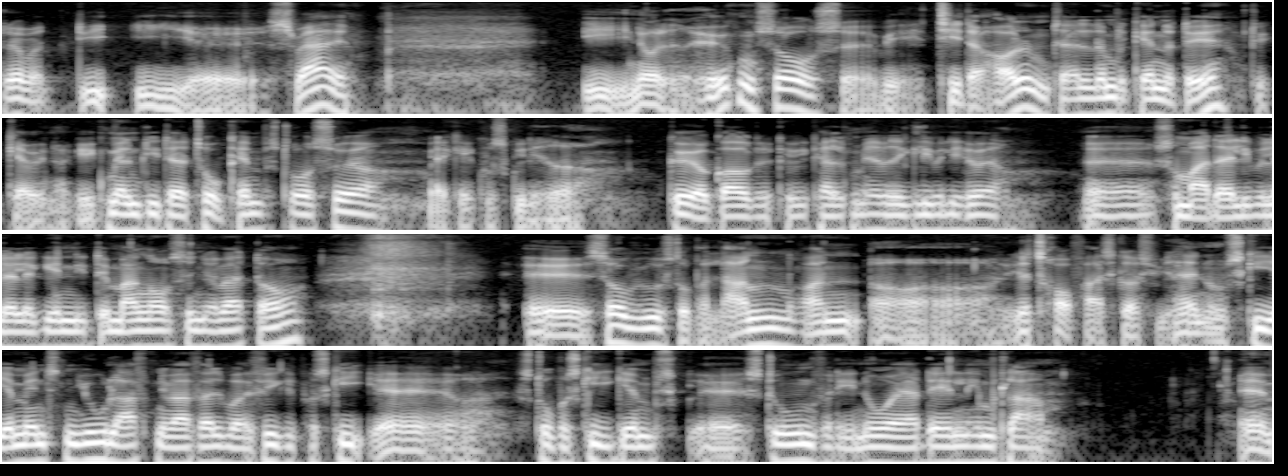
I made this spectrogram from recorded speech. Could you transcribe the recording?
Det var de i øh, Sverige i noget, der hedder Høgensås øh, ved Titter Holm, til alle dem, der kender det. Det kan vi nok ikke mellem de der to kæmpe store søer. Jeg kan ikke huske, hvad de hedder. Gø og Gokke, kan vi kalde dem. Jeg ved ikke lige, hvad de hører. Øh, så meget der alligevel heller ikke ind i det mange år siden, jeg har været derovre. Øh, så var vi ude stå på landrand, og jeg tror faktisk også, vi havde nogle ski. Jeg mindst en juleaften i hvert fald, hvor jeg fik et på ski, øh, og stod på ski gennem øh, stuen, fordi nu er jeg delen klar. Øh,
